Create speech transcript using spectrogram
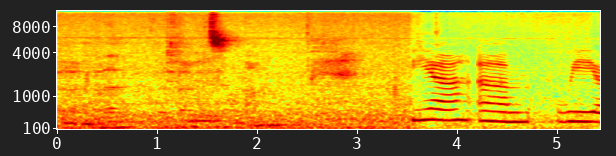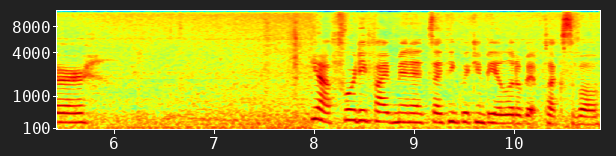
uh, another 45 minutes from now. Yeah, um, we are, yeah, 45 minutes. I think we can be a little bit flexible.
